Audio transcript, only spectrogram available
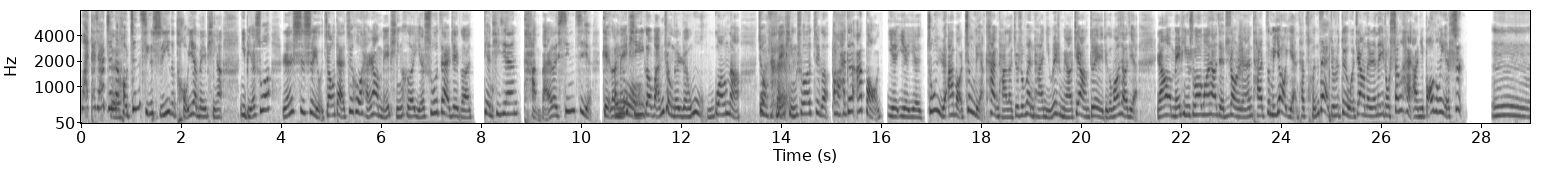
哇，大家真的好真情实意的讨厌梅平啊！你别说人事事有交代，最后还让梅平和爷叔在这个。电梯间坦白了心迹，给了梅平一个完整的人物弧光呢。就梅平说这个哦，还跟阿宝也也也，终于阿宝正脸看他了，就是问他你为什么要这样对这个汪小姐？然后梅平说汪小姐这种人，她这么耀眼，她存在就是对我这样的人的一种伤害啊！你宝总也是。嗯，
